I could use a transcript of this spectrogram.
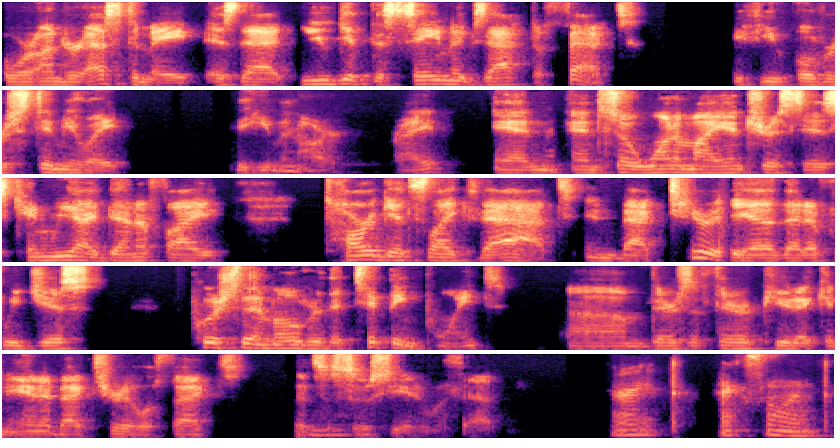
or underestimate is that you get the same exact effect if you overstimulate the human heart, right? And and so one of my interests is can we identify targets like that in bacteria that if we just push them over the tipping point, um, there's a therapeutic and antibacterial effect that's mm-hmm. associated with that. All right, excellent.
